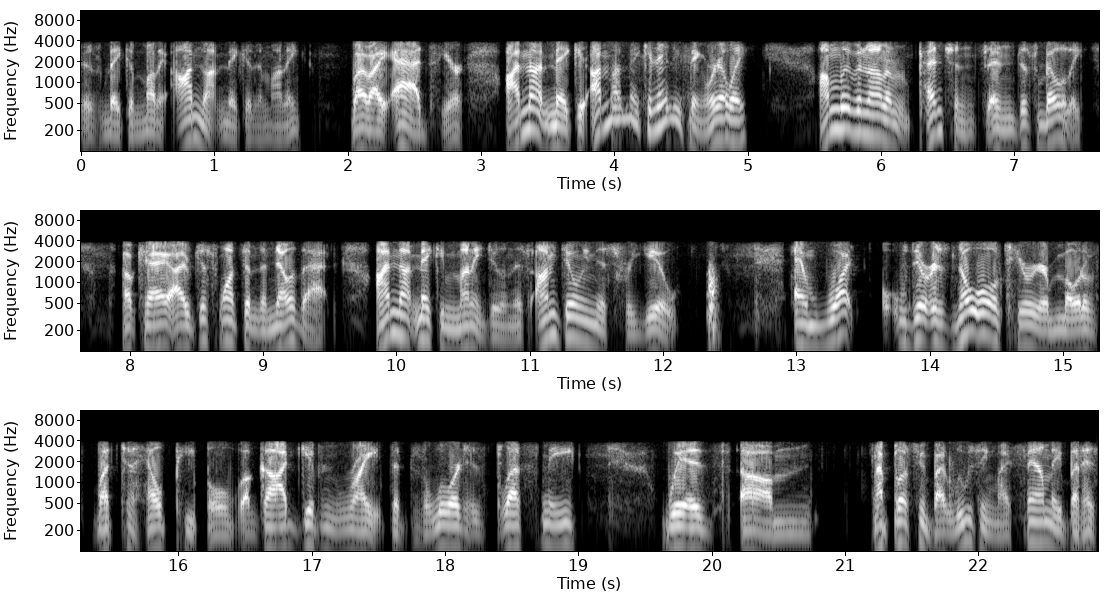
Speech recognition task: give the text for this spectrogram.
show's making money. I'm not making the money by my ads here. I'm not making I'm not making anything really. I'm living on a pensions and disability. Okay, I just want them to know that I'm not making money doing this. I'm doing this for you. And what there is no ulterior motive but to help people, a God given right that the Lord has blessed me with um not blessed me by losing my family, but has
